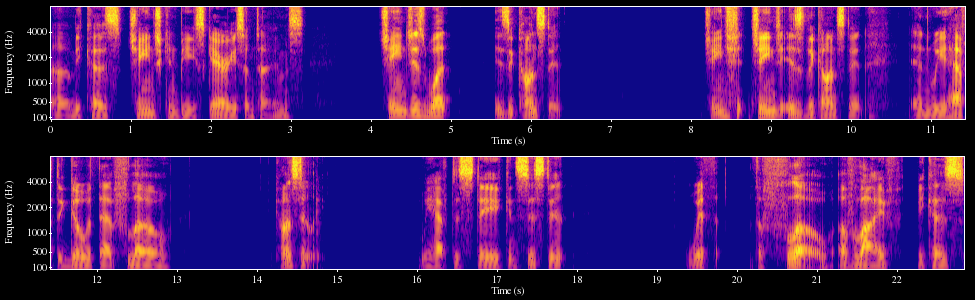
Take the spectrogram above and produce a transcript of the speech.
uh, because change can be scary sometimes. Change is what is a constant. Change change is the constant and we have to go with that flow constantly. We have to stay consistent with the flow of life because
